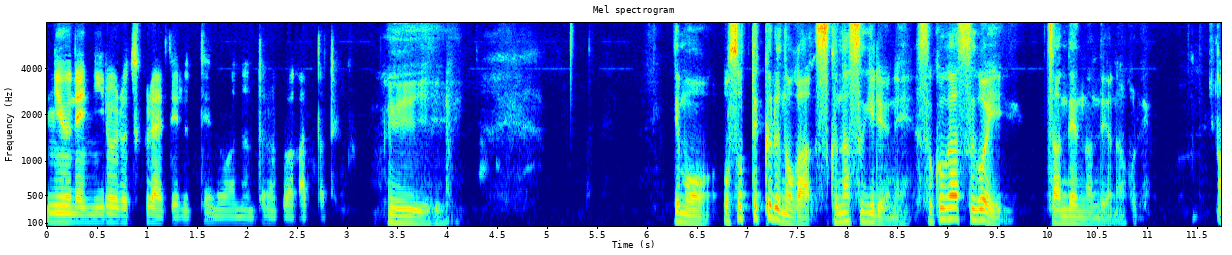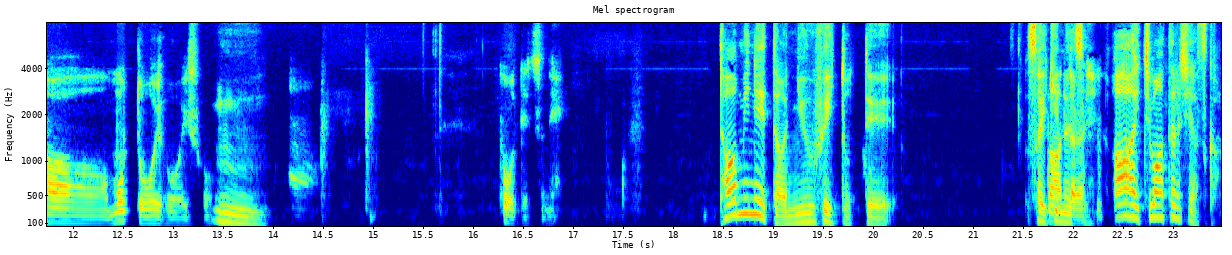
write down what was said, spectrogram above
入念にいろいろ作られてるっていうのは、なんとなく分かったというか。へえ。でも、襲ってくるのが少なすぎるよね。そこがすごい残念なんだよな、これ。ああ、もっと多い方がいいそう。うん。東鉄ね。ターミネーターニューフェイトって、最近のやつ。ああ、一番新しいやつか。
